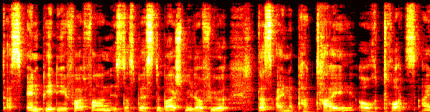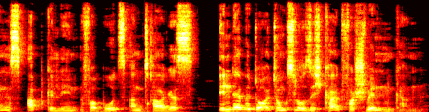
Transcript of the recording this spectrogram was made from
Das NPD-Verfahren ist das beste Beispiel dafür, dass eine Partei auch trotz eines abgelehnten Verbotsantrages in der Bedeutungslosigkeit verschwinden kann.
